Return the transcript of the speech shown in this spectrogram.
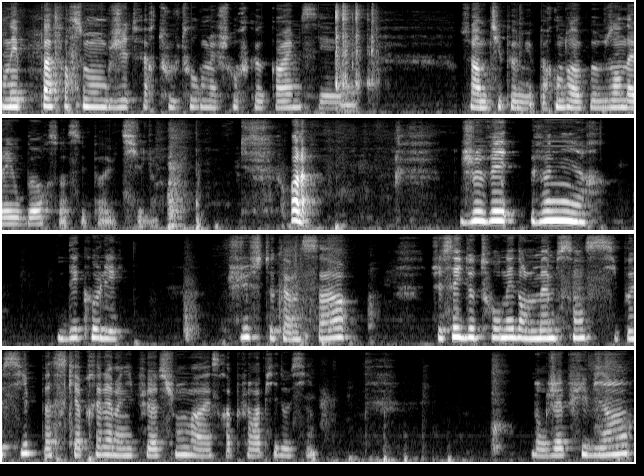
on n'est pas forcément obligé de faire tout le tour, mais je trouve que quand même c'est c'est un petit peu mieux. Par contre, on a peu besoin d'aller au bord, ça c'est pas utile. Voilà. Je vais venir décoller juste comme ça. J'essaye de tourner dans le même sens si possible parce qu'après la manipulation, bah, elle sera plus rapide aussi. Donc j'appuie bien.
